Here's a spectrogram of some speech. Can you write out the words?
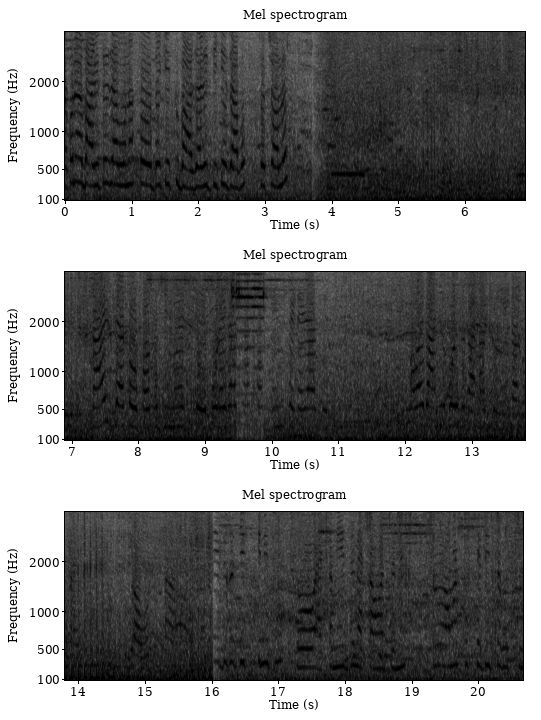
এখন আর বাড়িতে যাব না, তো ওদেরকে একটু বাজারের দিকে যাব। তো চলো। দেখো কত ট্রে পড়ে গেছে আর সব ডিম ফেটে গেছে সবাই দাঁড়িয়ে পড়েছে দেখার জন্য দেখো guys, কি অবস্থা এই দুটো চিপস কিনেছি তো একটা মেয়ের জন্য একটা আমার জন্য তো আমার খুব খেতে ইচ্ছা করছিল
